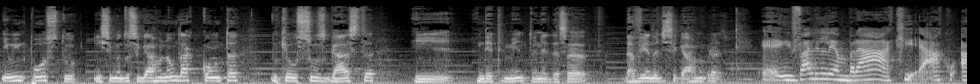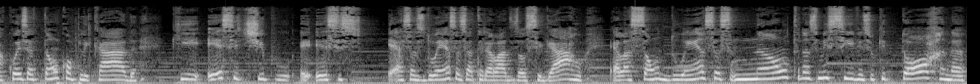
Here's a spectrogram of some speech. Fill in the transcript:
e o imposto em cima do cigarro não dá conta do que o SUS gasta e, em detrimento né, dessa, da venda de cigarro no Brasil. É, e vale lembrar que a, a coisa é tão complicada que esse tipo, esses essas doenças atreladas ao cigarro, elas são doenças não transmissíveis, o que torna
